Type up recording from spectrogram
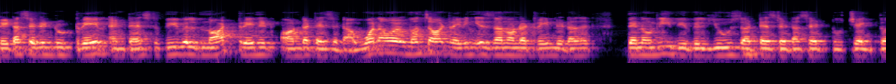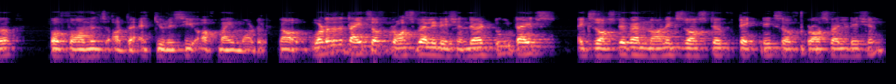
data set into train and test we will not train it on the test data. One hour once our training is done on the train data set then only we will use the test data set to check the performance or the accuracy of my model. Now what are the types of cross validation there are two types exhaustive and non-exhaustive techniques of cross-validation.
